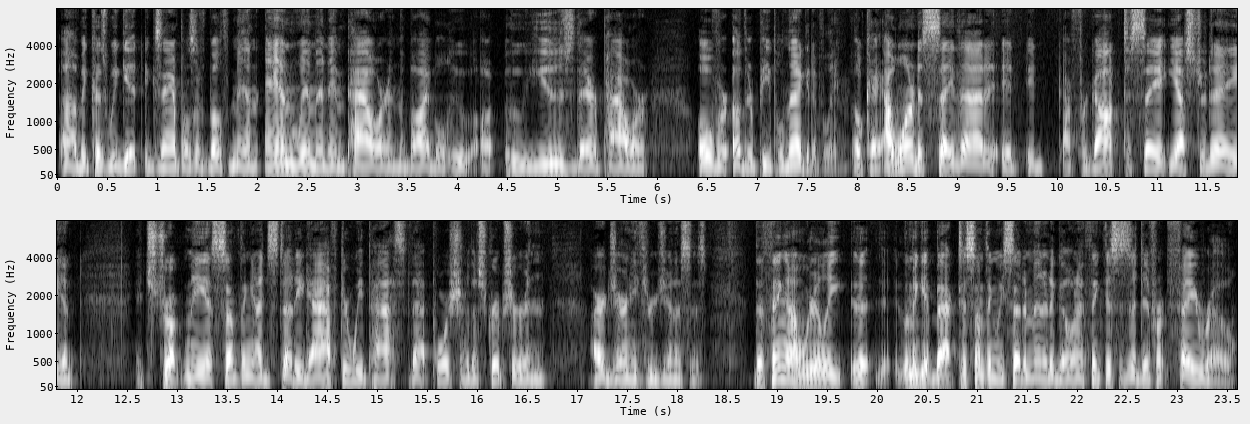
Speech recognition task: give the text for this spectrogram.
Uh, because we get examples of both men and women in power in the Bible who uh, who use their power over other people negatively. Okay, I wanted to say that it, it, I forgot to say it yesterday, and it struck me as something I'd studied after we passed that portion of the scripture in our journey through Genesis. The thing I really uh, let me get back to something we said a minute ago, and I think this is a different Pharaoh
